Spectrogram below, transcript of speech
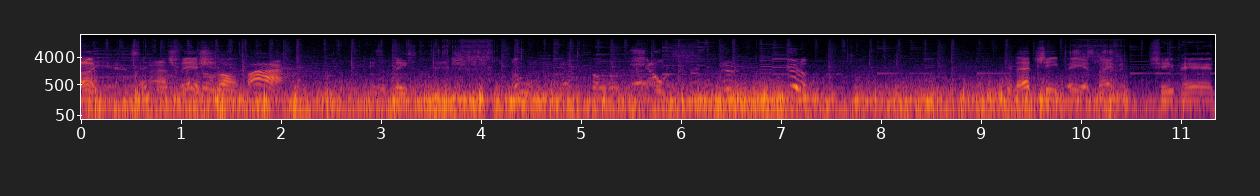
Oh yeah, it's a nice fish. He's on fire. He's a decent fish. Ooh, show Get him. Look at that sheep head, baby. Sheephead.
